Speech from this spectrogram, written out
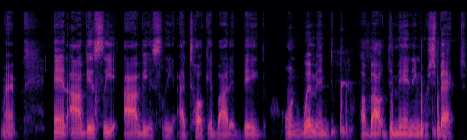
right? And obviously, obviously, I talk about it big on women about demanding respect.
